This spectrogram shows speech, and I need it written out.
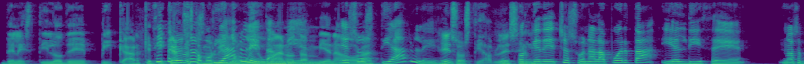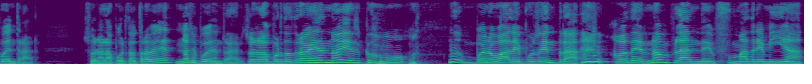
del estilo de Picard, que Sí, Picard lo es estamos viendo muy humano también, también. ahora. Es hostiable. Es hostiable, sí. Porque de hecho suena la puerta y él dice, no se puede entrar. Suena la puerta otra vez, no se puede entrar. Suena la puerta otra vez, ¿no? Y es como, bueno, vale, pues entra. Joder, ¿no? En plan de, "Uf, madre mía,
